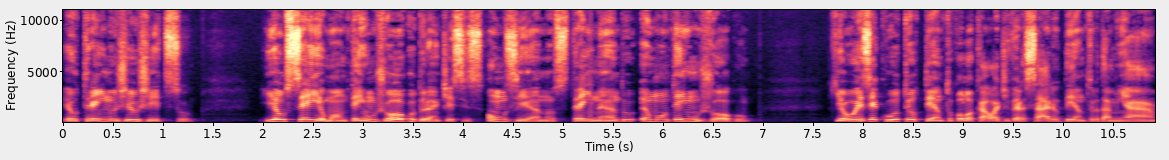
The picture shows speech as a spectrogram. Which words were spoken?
eu treino jiu-jitsu. E eu sei, eu montei um jogo durante esses 11 anos treinando, eu montei um jogo que eu executo, eu tento colocar o adversário dentro da minha,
